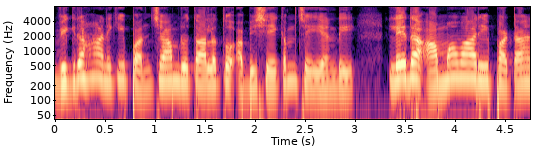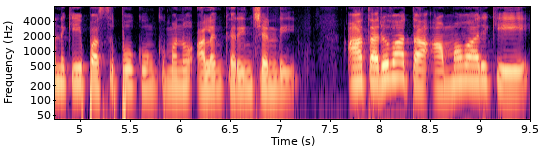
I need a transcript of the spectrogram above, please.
విగ్రహానికి పంచామృతాలతో అభిషేకం చేయండి. లేదా అమ్మవారి పటానికి పసుపు కుంకుమను అలంకరించండి. ఆ తరువాత అమ్మవారికి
